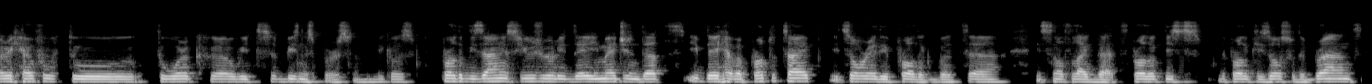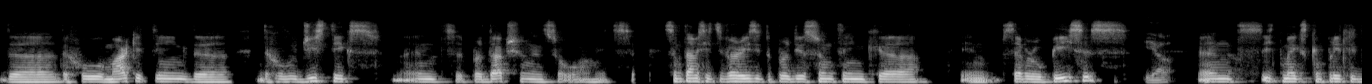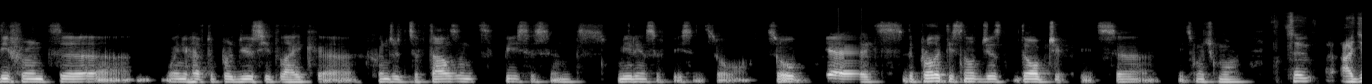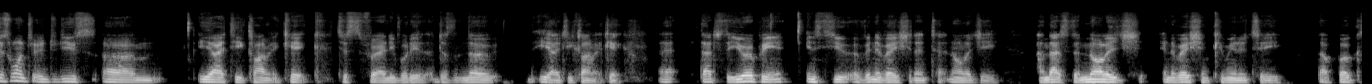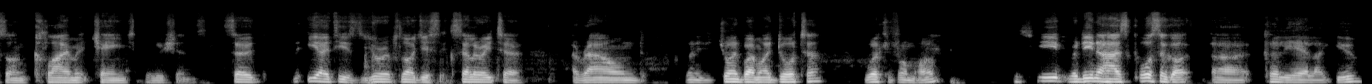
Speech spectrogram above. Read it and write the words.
very helpful to to work uh, with a business person because product designers usually they imagine that if they have a prototype it's already a product but uh, it's not like that. Product is the product is also the brand the the whole marketing the the whole logistics and production and so on. It's sometimes it's very easy to produce something uh, in several pieces. Yeah. And it makes completely different uh, when you have to produce it like uh, hundreds of thousands pieces and millions of pieces and so on. So yeah it's the product is not just the object. It's uh, it's much more so i just want to introduce um, EIT Climate KIC, just for anybody that doesn't know EIT Climate KIC. Uh, that's the European Institute of Innovation and Technology, and that's the knowledge innovation community that focus on climate change solutions. So the EIT is Europe's largest accelerator around. When I'm joined by my daughter, working from home. She, Radina, has also got uh, curly hair like you.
